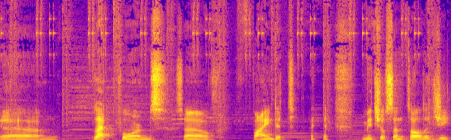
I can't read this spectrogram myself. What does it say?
um, platforms. So find it, Mitchell's anthology,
